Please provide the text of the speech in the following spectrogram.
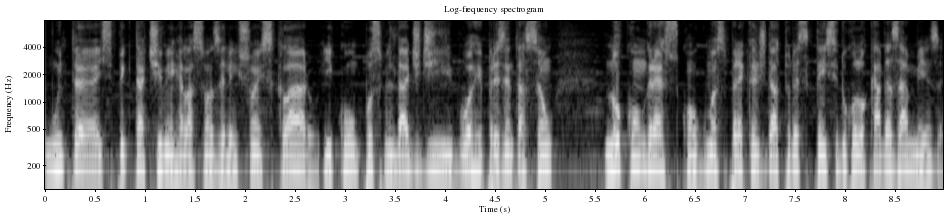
muita expectativa em relação às eleições, claro, e com possibilidade de boa representação no Congresso, com algumas pré-candidaturas que têm sido colocadas à mesa.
